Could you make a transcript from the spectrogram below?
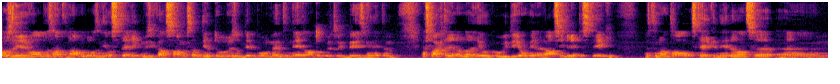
dat was in ieder geval een plezante avond. Het was een heel sterk muzikaal samengesteld. Die tour is op dit moment in Nederland ook weer terug bezig. En heeft hem, hij slaagt erin om daar een heel goede jonge generatie erin te steken. Met een aantal sterke Nederlandse ehm,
